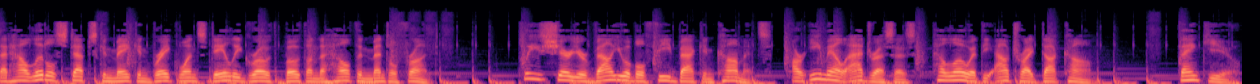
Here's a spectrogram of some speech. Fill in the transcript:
that how little steps can make and break one's daily growth both on the health and mental front. Please share your valuable feedback and comments. Our email address is hello at theoutwrite.com. Thank you.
